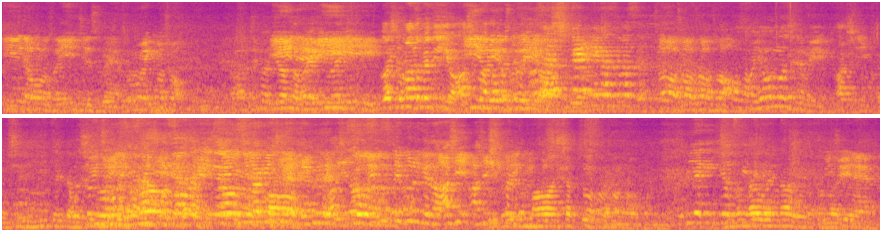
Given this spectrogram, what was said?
いいね小野さんいい位置ですねそのまま行きましょういいねいい。いいいい足まとめていいよ。いいよ。いいよ。それいいよ。足そうそうそうそう4の字でもいい足お尻引いていってお尻いいるけど足足しっかり回しちゃっていいらいいね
